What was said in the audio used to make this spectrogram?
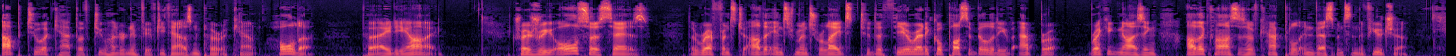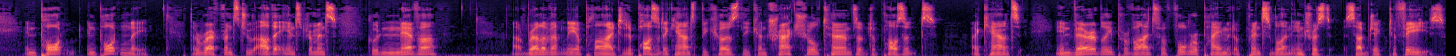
up to a cap of 250,000 per account holder per ADI. Treasury also says the reference to other instruments relates to the theoretical possibility of recognizing other classes of capital investments in the future. Import- importantly, the reference to other instruments could never uh, relevantly apply to deposit accounts because the contractual terms of deposit accounts invariably provides for full repayment of principal and interest subject to fees.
